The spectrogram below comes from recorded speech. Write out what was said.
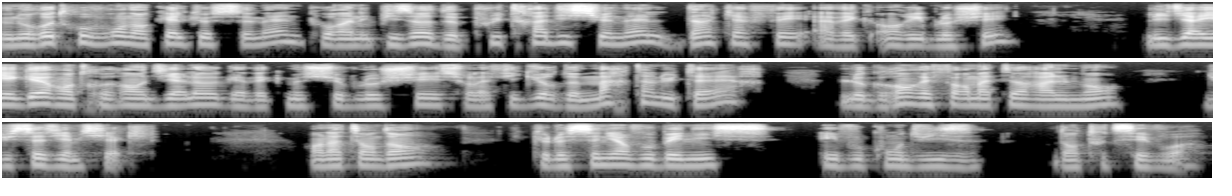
Nous nous retrouverons dans quelques semaines pour un épisode plus traditionnel d'un café avec Henri Blocher. Lydia Jäger entrera en dialogue avec M. Blocher sur la figure de Martin Luther, le grand réformateur allemand du XVIe siècle. En attendant, que le Seigneur vous bénisse et vous conduise dans toutes ses voies.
